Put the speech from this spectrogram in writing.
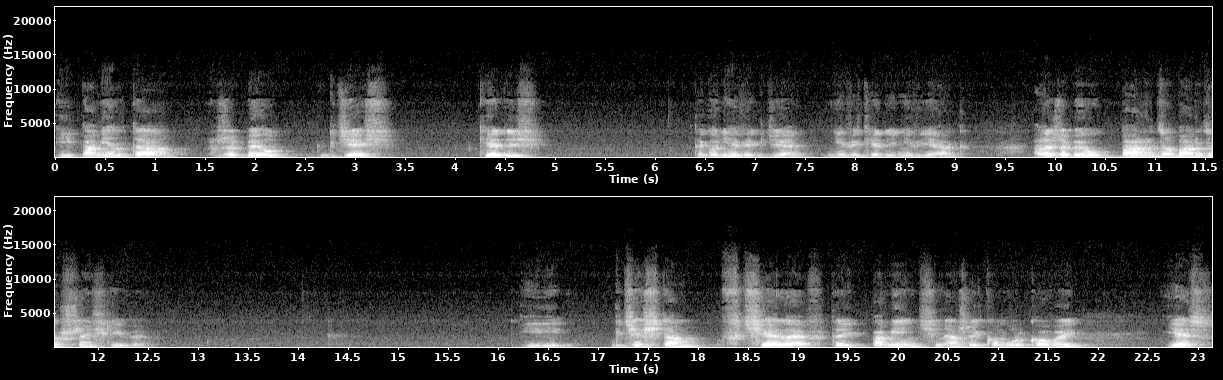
i pamięta, że był gdzieś kiedyś, tego nie wie gdzie, nie wie kiedy i nie wie jak, ale że był bardzo, bardzo szczęśliwy. I gdzieś tam w ciele, w tej pamięci naszej komórkowej jest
